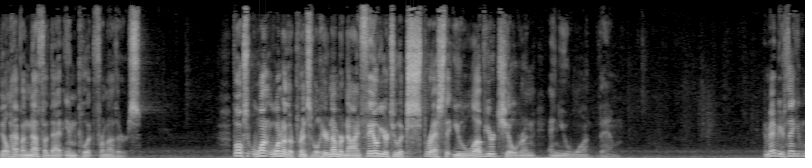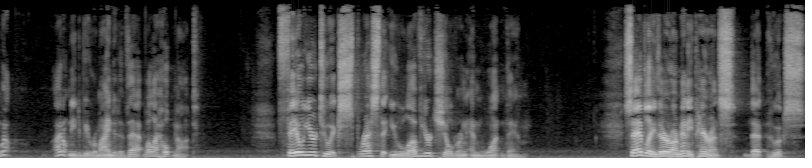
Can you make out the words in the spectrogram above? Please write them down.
They'll have enough of that input from others. Folks, one, one other principle here, number nine failure to express that you love your children and you want them. And maybe you're thinking, well, I don't need to be reminded of that. Well, I hope not. Failure to express that you love your children and want them. Sadly, there are many parents that who ex-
